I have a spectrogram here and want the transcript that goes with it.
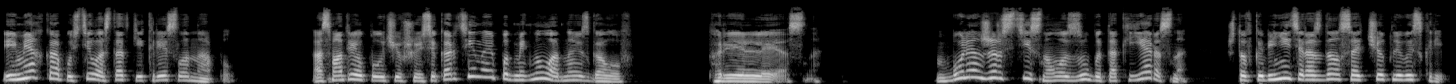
и мягко опустил остатки кресла на пол. Осмотрел получившуюся картину и подмигнул одной из голов. «Прелестно!» Буллинджер стиснула зубы так яростно, что в кабинете раздался отчетливый скрип.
